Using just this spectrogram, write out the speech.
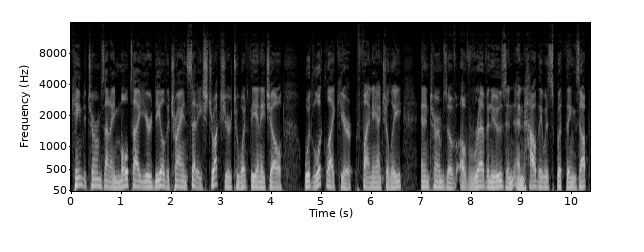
came to terms on a multi year deal to try and set a structure to what the NHL would look like here financially and in terms of, of revenues and, and how they would split things up.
